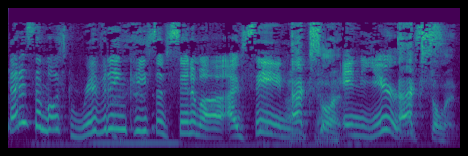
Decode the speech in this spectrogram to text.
That is the most riveting piece of cinema I've seen Excellent. in years. Excellent.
